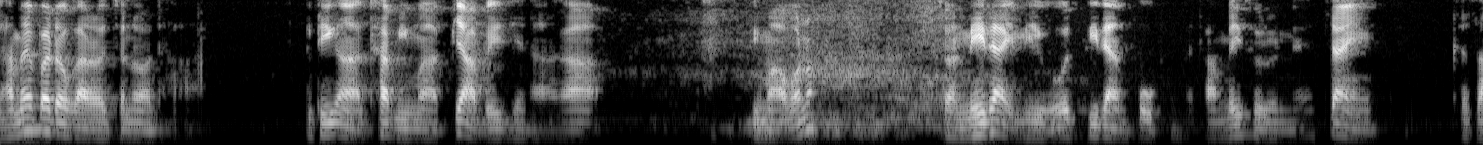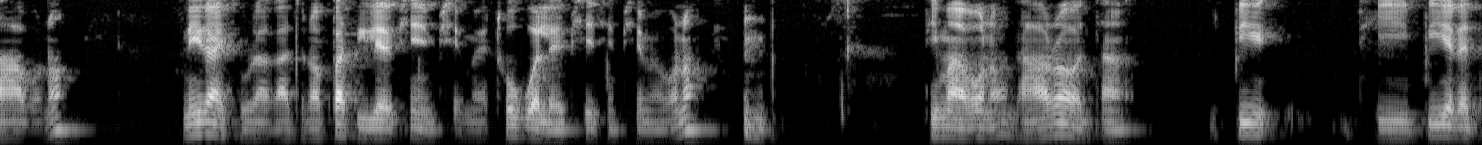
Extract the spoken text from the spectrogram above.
လာမဲ့ဘတ်တော့ကတော့ကျွန်တော်ဒါအဓိကထပ်ပြီးမှပြပေးချင်တာကဒီမှာဗောနော်ကျွန်တော်နေတိုင်းလေးကိုတီးတန့်ပို့ဒါမိတ်ဆိုလို့ ਨੇ ကြိုက်ရင်ကစားပေါ့နော်နေ့တိုင်းဆိုတာကကျွန်တော်ပတ်တီးလည်းဖြစ်ရင်ဖြစ်မယ်ထိုးွက်လည်းဖြစ်ချင်းဖြစ်မယ်ပေါ့နော်ဒီမှာပေါ့နော်ဒါကတော့ဒါပြီး ဒီပြီးရတဲ့တ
